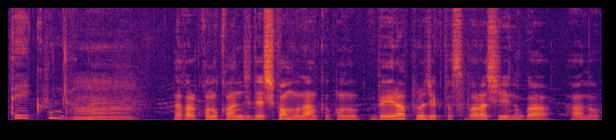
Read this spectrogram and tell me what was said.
ていくんだうな、んだからこの感じでしかもなんかこのベイラープロジェクト素晴らしいのがあの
